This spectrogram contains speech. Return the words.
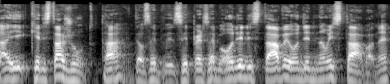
aí que ele está junto, tá? Então você, você, percebe onde ele estava e onde ele não estava, né?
